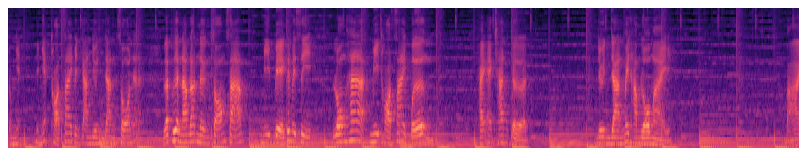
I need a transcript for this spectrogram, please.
ตรงเนี้ยอย่างเงี้ยถอดไส้เป็นการยืนยันโซนนั่นแหละแล้วเพื่อนนับแล้วหนึ่งสองสามมีเบรกขึ้นไปสี่ลงห้ามีถอดไส้เปิงไทแอคชั่นเกิด ยืนยันไม่ทำโลใหม่ บาย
